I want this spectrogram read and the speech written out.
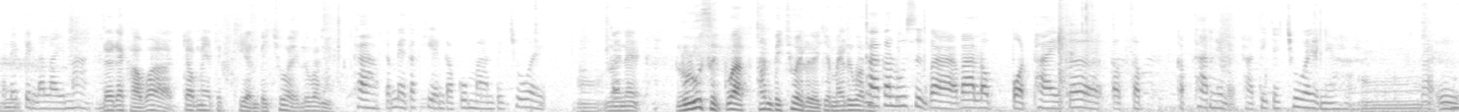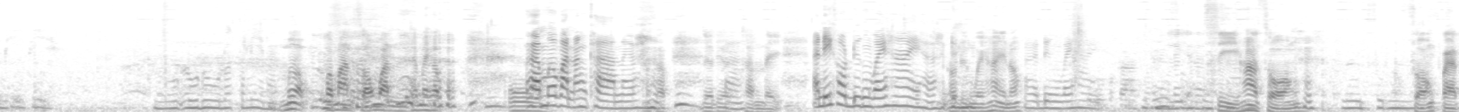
อันนี้เป็นอะไรมาก ได้ได้ข่าวว่าเจ้าแม่ตะเคียนไปช่วยหรือว่าไงค่ะเจ้าแม่ตะเคียนกับกุมารไปช่วยอ๋อในในรู้รู้สึกว่าท่านไปช่วยเลยใช่ไหมหรือว่าไงค่ะก็รู้สึกว่าว่าเราปลอดภัยก็กับกับกับท่านนี่แหละค่ะ ที่จะช่วยเนี่ยค่ะอ๋อว่าเออพี่พี่ รู้ดูลอตเตอรี่หน่อยเมื่อประมาณสองวันใช่ไหมครับโอ้ค่ะเมื่อวันอังคารนะคะ นะครับ เดี๋ยวเดี๋ยวค่ะทำได้อันนี้เขาดึงไว้ให้ค่ะเขาดึงไว้ให้เนาะเออดึงไว้ให้ สี่ห้าสองสองแปด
